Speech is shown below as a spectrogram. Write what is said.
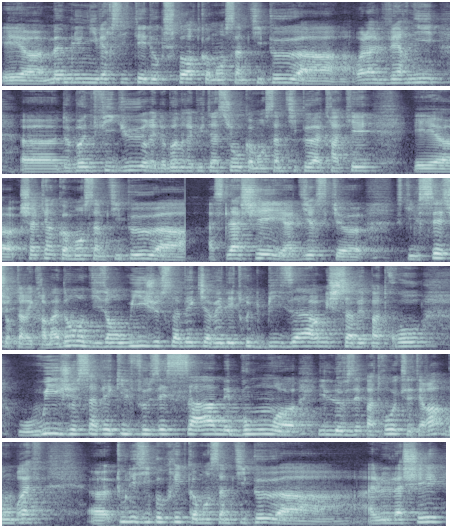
et euh, même l'université d'Oxford commence un petit peu à, voilà, le vernis de bonne figure et de bonne réputation commence un petit peu à craquer, et chacun commence un petit peu à, se lâcher et à dire ce qu'il sait sur Tariq Ramadan en disant oui je savais qu'il y avait des trucs bizarres mais je savais pas trop oui je savais qu'il faisait ça mais bon il le faisait pas trop etc bon bref euh, tous les hypocrites commencent un petit peu à, le lâcher.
